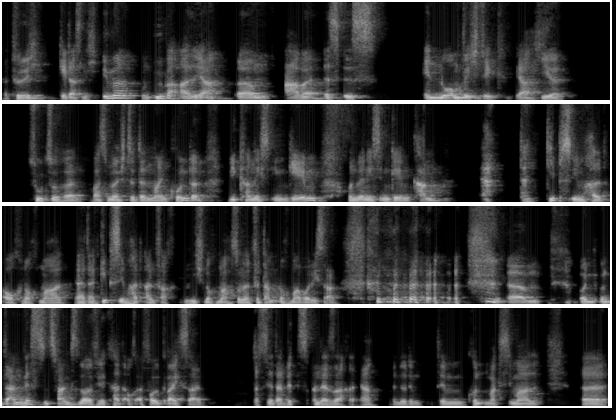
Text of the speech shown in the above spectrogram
natürlich geht das nicht immer und überall, ja, ähm, aber es ist enorm wichtig, ja, hier zuzuhören. Was möchte denn mein Kunde? Wie kann ich es ihm geben? Und wenn ich es ihm geben kann, ja, dann gib's ihm halt auch nochmal. Ja, dann gib's ihm halt einfach nicht nochmal, sondern verdammt nochmal, wollte ich sagen. ähm, und, und dann wirst du zwangsläufig halt auch erfolgreich sein. Das ist ja der Witz an der Sache, ja. Wenn du dem, dem Kunden maximal äh,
